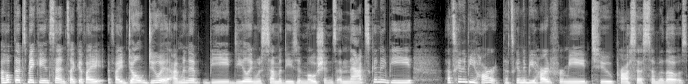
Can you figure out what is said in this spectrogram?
I hope that's making sense. Like if I if I don't do it, I'm going to be dealing with some of these emotions and that's going to be that's going to be hard. That's going to be hard for me to process some of those.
